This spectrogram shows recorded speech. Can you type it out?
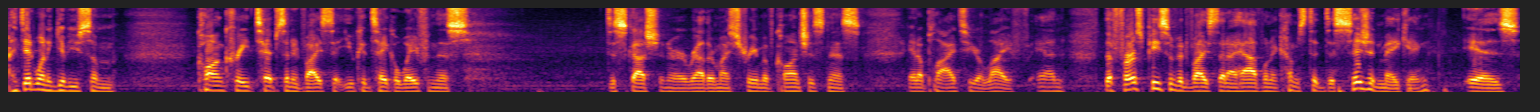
I did want to give you some concrete tips and advice that you can take away from this discussion, or rather, my stream of consciousness, and apply to your life. And the first piece of advice that I have when it comes to decision making is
